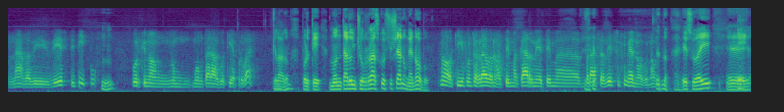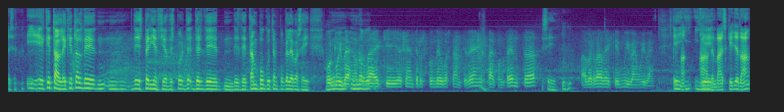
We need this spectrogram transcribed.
nada de, de este tipo, uh -huh. por que non, non montar algo aquí a probar. Claro, porque montar un churrasco xa non é novo aquí en Fonsagrada no, tema carne, tema brasa, deso non é novo, non? No, eso aí... Eh... eh e, e eh, que tal, eh, e que tal de, de experiencia despois de, desde, desde tan pouco tempo que levas aí? Pois moi ben, un novo... verdade é que a xente respondeu bastante ben, está contenta, sí. a verdade é que moi ben, moi ben. E, ah, e, Ademais que lle dan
